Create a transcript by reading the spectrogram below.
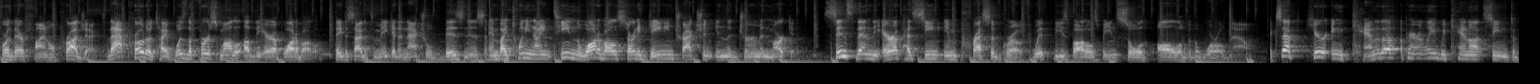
for their final project. That prototype was the first model of the AirUp water bottle. They decided to make it an actual business, and by 2019, the water bottle started gaining traction in the German market. Since then, the AirUp has seen impressive growth, with these bottles being sold all over the world now. Except here in Canada, apparently, we cannot seem to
